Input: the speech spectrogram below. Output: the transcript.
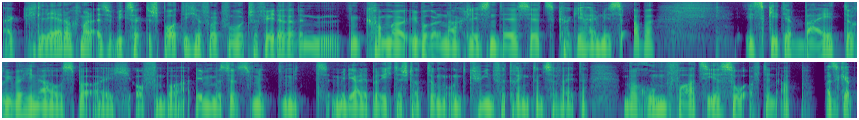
erklär doch mal, also wie gesagt, der sportliche Erfolg von Roger Federer, den, den kann man überall nachlesen. Der ist jetzt kein Geheimnis. Aber es geht ja weit darüber hinaus bei euch, offenbar. Eben, was jetzt mit, mit medialer Berichterstattung und Queen verdrängt und so weiter. Warum fahrt ihr so auf den ab? Also ich glaube,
